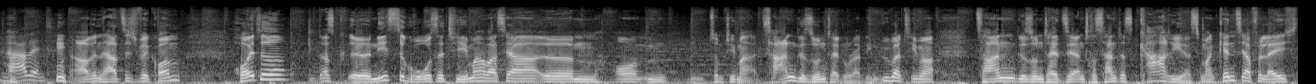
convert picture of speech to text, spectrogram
guten Abend. Guten Abend, herzlich willkommen. Heute das äh, nächste große Thema, was ja ähm, um, zum Thema Zahngesundheit oder dem Überthema Zahngesundheit sehr interessant ist, Karies. Man kennt es ja vielleicht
